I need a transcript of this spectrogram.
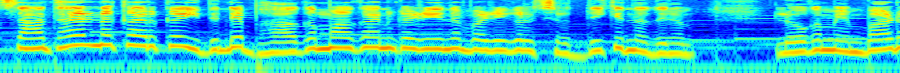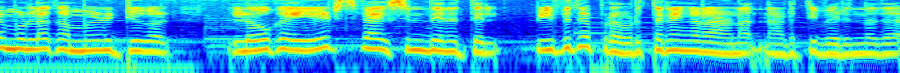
സാധാരണക്കാർക്ക് ഇതിന്റെ ഭാഗമാകാൻ കഴിയുന്ന വഴികൾ ശ്രദ്ധിക്കുന്നതിനും ലോകമെമ്പാടുമുള്ള കമ്മ്യൂണിറ്റികൾ ലോക എയ്ഡ്സ് വാക്സിൻ ദിനത്തിൽ വിവിധ പ്രവർത്തനങ്ങളാണ് നടത്തിവരുന്നത്.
